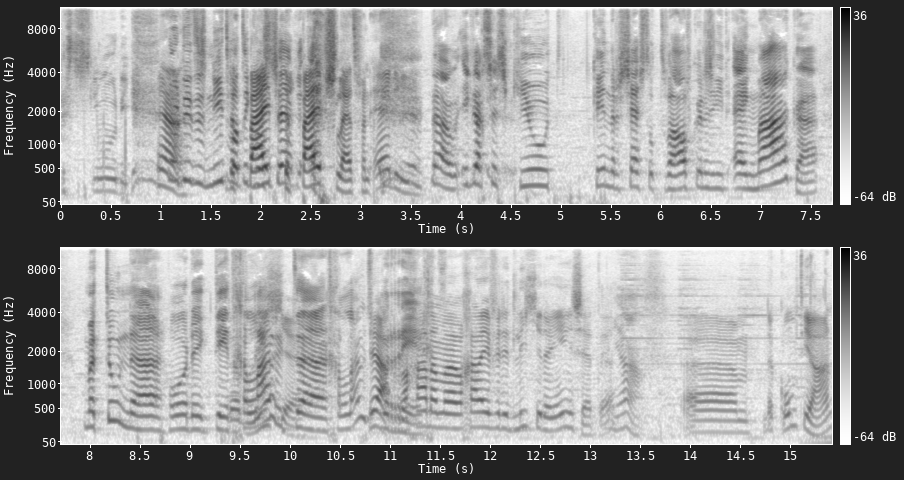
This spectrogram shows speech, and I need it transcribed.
sloerie. Ja. Nou, dit is niet de, wat ik wil zeggen. de pijpslet van Eddie. Nou, ik dacht, ze is cute. Kinderen 6 tot 12 kunnen ze niet eng maken. Maar toen eh, hoorde ik dit Dat geluid, liedje. eh, Ja, we geluidsbericht. gaan, hem, eh, we gaan even dit liedje erin zetten. Ja. Ehm daar komt hij aan.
